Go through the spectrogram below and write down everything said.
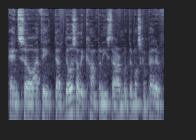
And so I think that those are the companies that are the most competitive.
